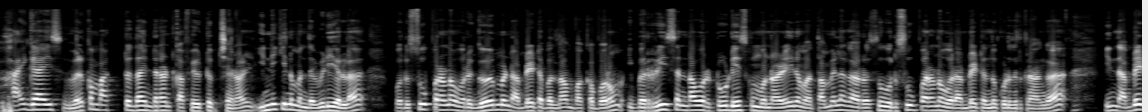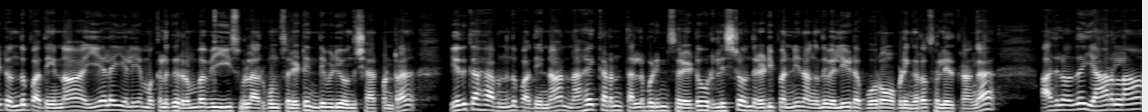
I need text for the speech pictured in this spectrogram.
Hi guys welcome back to the internet coffee YouTube channel இன்றைக்கி நம்ம இந்த வீடியோவில் ஒரு சூப்பரான ஒரு கவர்மெண்ட் அப்டேட்டபிள் தான் பார்க்க போகிறோம் இப்போ ரீசெண்டாக ஒரு டூ டேஸ்க்கு முன்னாடி நம்ம தமிழக அரசு ஒரு சூப்பரான ஒரு அப்டேட் வந்து கொடுத்துருக்காங்க இந்த அப்டேட் வந்து பார்த்திங்கன்னா ஏழை எளிய மக்களுக்கு ரொம்பவே யூஸ்ஃபுல்லாக இருக்கும்னு சொல்லிட்டு இந்த வீடியோ வந்து ஷேர் பண்ணுறேன் எதுக்காக அப்படின்னு வந்து பார்த்திங்கன்னா நகைக்கடன் தள்ளுபடின்னு சொல்லிட்டு ஒரு லிஸ்ட்டை வந்து ரெடி பண்ணி நாங்கள் வந்து வெளியிட போகிறோம் அப்படிங்கிறத சொல்லியிருக்காங்க அதில் வந்து யாரெல்லாம்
